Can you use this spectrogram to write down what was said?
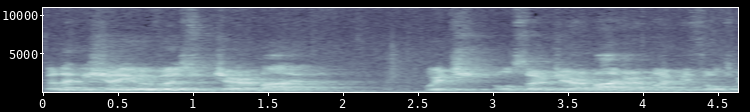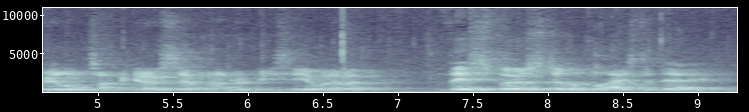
But let me show you a verse from Jeremiah which also Jeremiah might be thought to be a long time ago, 700 BC or whatever, this verse still applies today.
